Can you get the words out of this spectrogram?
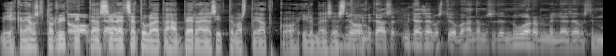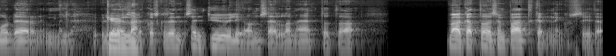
Niin ehkä ne haluaisivat rytmittää sille, että se tulee tähän perään ja sitten vasta jatkoa ilmeisesti. Joo, mikä, mikä selvästi on vähän tämmöisille nuoremmille ja selvästi modernimmille Kyllä. koska sen, sen tyyli on sellainen, että tota, mä katsoin sen pätkän niin kuin siitä,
